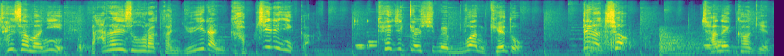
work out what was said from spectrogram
퇴사만이 나라에서 허락한 유일한 갑질이니까 퇴직 결심에 무한 계도. 때려쳐! 잔액하긴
